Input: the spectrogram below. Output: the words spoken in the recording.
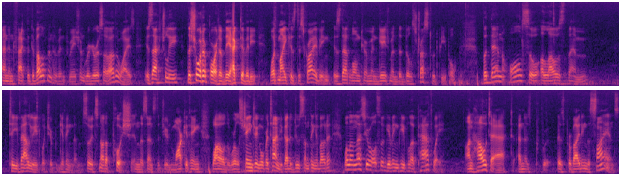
And in fact, the development of information, rigorous or otherwise, is actually the shorter part of the activity. What Mike is describing is that long term engagement that builds trust with people, but then also allows them to evaluate what you're giving them. So it's not a push in the sense that you're marketing, wow, the world's changing over time, you've got to do something about it. Well, unless you're also giving people a pathway on how to act and is, is providing the science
